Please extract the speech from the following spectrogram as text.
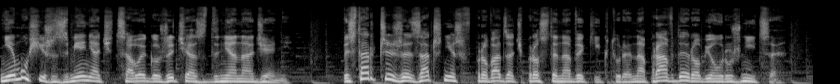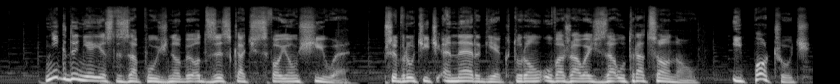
Nie musisz zmieniać całego życia z dnia na dzień. Wystarczy, że zaczniesz wprowadzać proste nawyki, które naprawdę robią różnicę. Nigdy nie jest za późno, by odzyskać swoją siłę, przywrócić energię, którą uważałeś za utraconą i poczuć,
